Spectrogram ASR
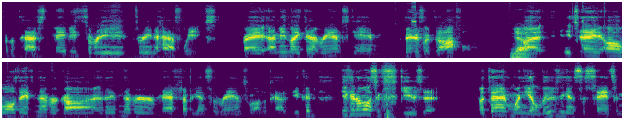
for the past maybe three three and a half weeks, right? I mean, like that Rams game, the Bears looked awful yeah. But you say, oh well, they've never gone, they've never matched up against the Rams well in the past. You could you could almost excuse it, but then when you lose against the Saints in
